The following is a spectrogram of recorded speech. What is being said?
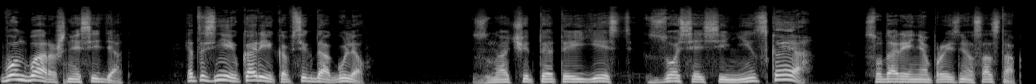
«Вон барышня сидят. Это с нею Корейка всегда гулял». «Значит, это и есть Зося Синицкая?» — с ударением произнес Остап.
